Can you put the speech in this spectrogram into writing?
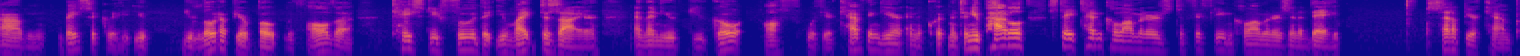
um, basically, you you load up your boat with all the tasty food that you might desire, and then you you go off with your camping gear and equipment, and you paddle, say, ten kilometers to fifteen kilometers in a day set up your camp,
